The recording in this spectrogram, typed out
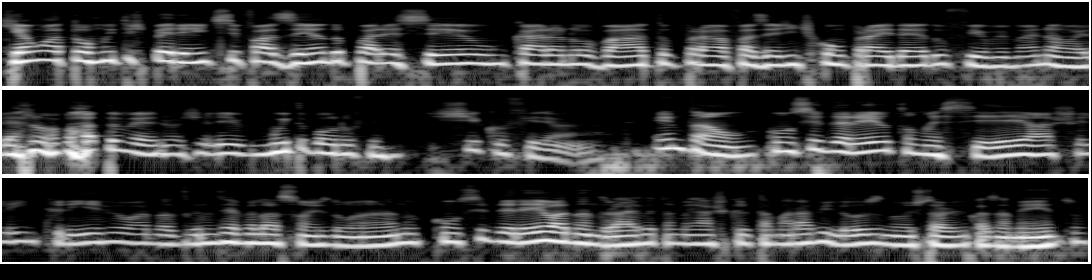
que é um ator muito experiente se fazendo parecer um cara novato pra fazer a gente comprar a ideia do filme. Mas não, ele é novato mesmo. Achei ele muito bom no filme. Chico Filho. Então, considerei o Tom Mercier, eu acho ele incrível, uma das grandes revelações do ano. Considerei o Adam Driver, também acho que ele tá maravilhoso no História do Casamento.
